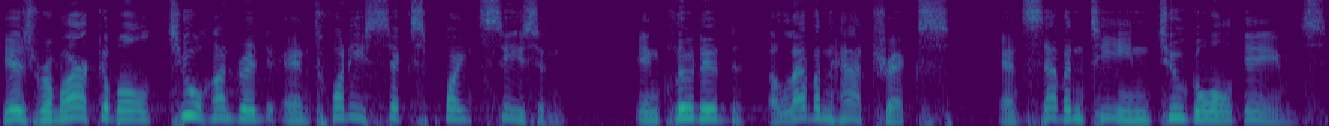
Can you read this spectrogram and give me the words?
His remarkable 226 point season included 11 hat tricks and 17 two goal games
